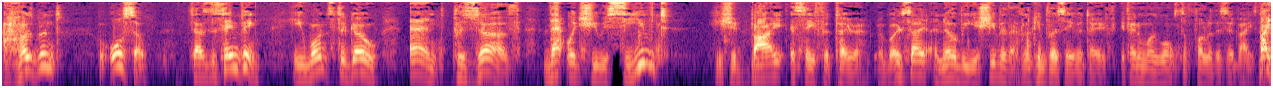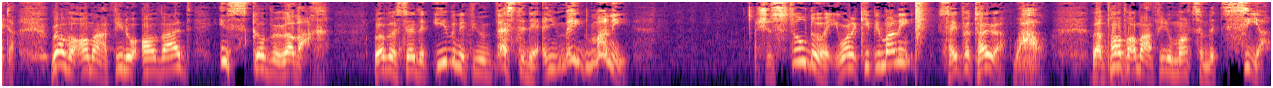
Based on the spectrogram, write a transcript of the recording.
A husband who also does the same thing. He wants to go and preserve that which he received he should buy a Sefer Torah. I know of a yeshiva that's looking for a Sefer Torah, if, if anyone wants to follow this advice. Weiter. Rava Omar Afinu Avad Iskov Ravach. Rava said that even if you invested it and you made money, you should still do it. You want to keep your money? Sefer Torah. Wow. Omar Afinu Matzah Metzia.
